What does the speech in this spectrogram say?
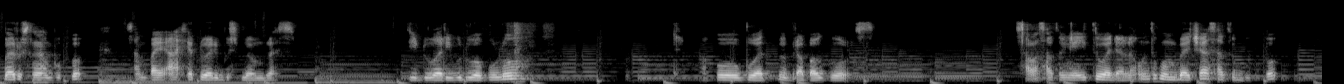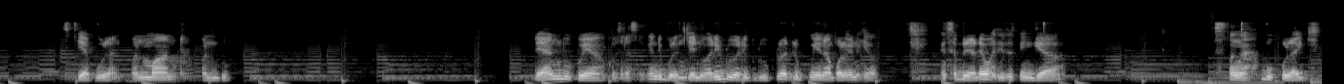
baru setengah buku sampai akhir 2019 di 2020 aku buat beberapa goals Salah satunya itu adalah untuk membaca satu buku setiap bulan, one month, one book. Dan buku yang aku selesaikan di bulan Januari 2020 adalah bukunya Napoleon Hill. Yang sebenarnya waktu itu tinggal setengah buku lagi.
